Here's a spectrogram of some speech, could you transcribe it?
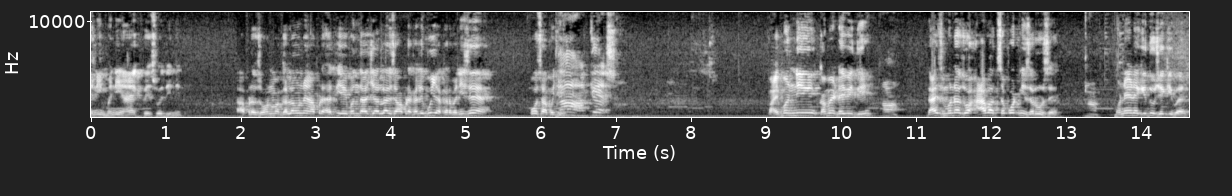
એની મની આંખ ભાઈ શોધી નથી આપણે ઝોનમાં ગલાવ ને આપણે હતી એ બંદા આજે લાવે છે આપણે ખાલી બુયા કરવાની છે. ઓછા પછી. કેશ ભાઈબંધની કમેન્ટ આવી હતી. હા. ગાઈઝ મને જો આ જ સપોર્ટની જરૂર છે. મને એણે કીધું છે કે ભાઈ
